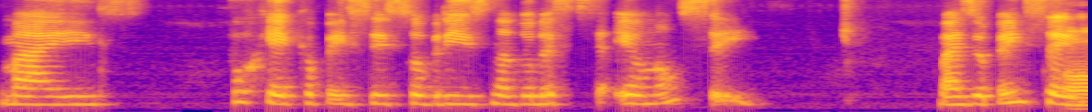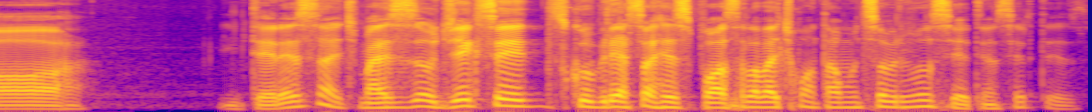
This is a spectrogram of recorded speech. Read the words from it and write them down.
Mas por que, que eu pensei sobre isso na adolescência? Eu não sei. Mas eu pensei. Ó, oh, interessante. Mas o dia que você descobrir essa resposta, ela vai te contar muito sobre você, eu tenho certeza.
